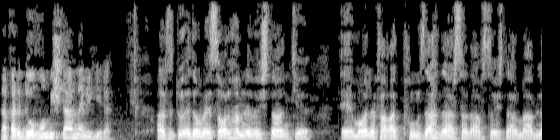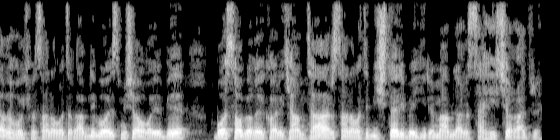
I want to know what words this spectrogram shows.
نفر دوم بیشتر نمی‌گیره. البته تو ادامه سوال هم نوشتن که اعمال فقط 15 درصد افزایش در مبلغ حکم سنوات قبلی باعث میشه آقای ب با سابقه کار کمتر سنوات بیشتری بگیره. مبلغ صحیح چقدره؟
